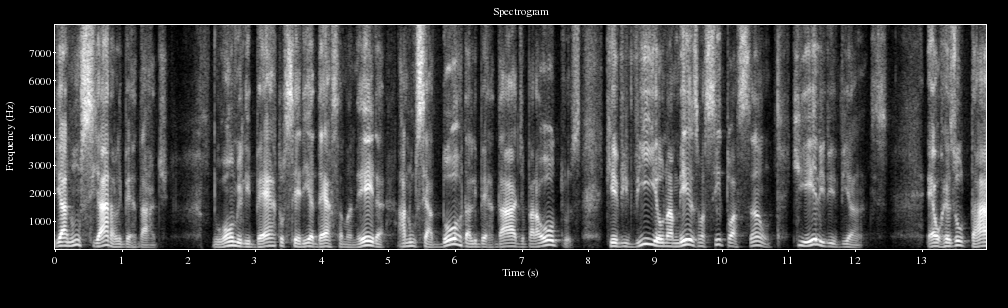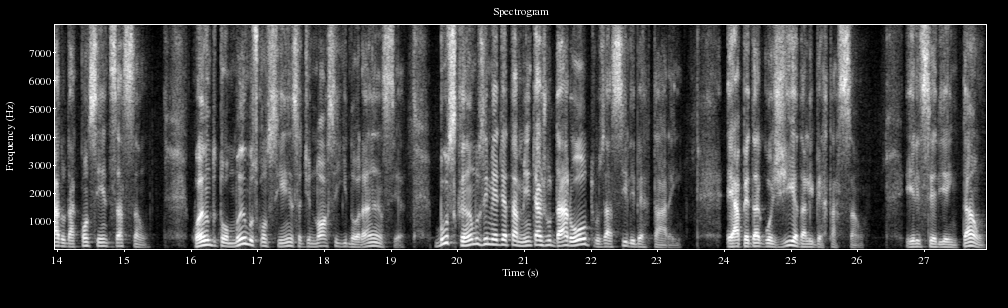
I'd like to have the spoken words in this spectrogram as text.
e anunciar a liberdade. O homem liberto seria dessa maneira anunciador da liberdade para outros que viviam na mesma situação que ele vivia antes é o resultado da conscientização. Quando tomamos consciência de nossa ignorância, buscamos imediatamente ajudar outros a se libertarem. É a pedagogia da libertação. Ele seria então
